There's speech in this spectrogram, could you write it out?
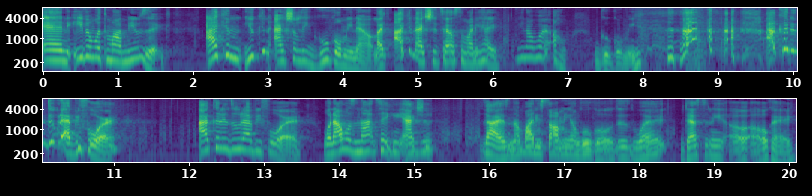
And even with my music, I can, you can actually Google me now. Like, I can actually tell somebody, hey, you know what? Oh, Google me. I couldn't do that before. I couldn't do that before. When I was not taking action, guys, nobody saw me on Google. This what? Destini. Oh, okay.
